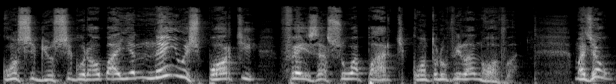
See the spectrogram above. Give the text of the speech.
conseguiu segurar o Bahia, nem o esporte fez a sua parte contra o Vila Nova. Mas eu,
